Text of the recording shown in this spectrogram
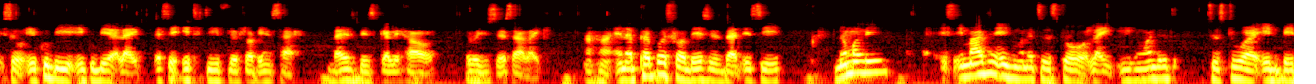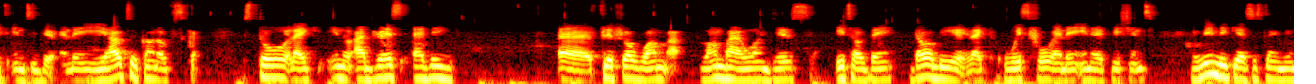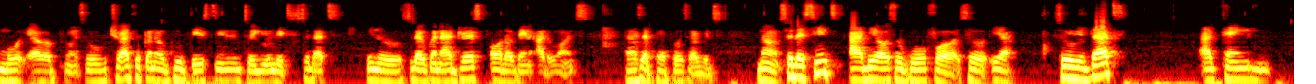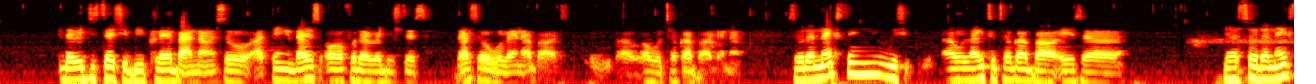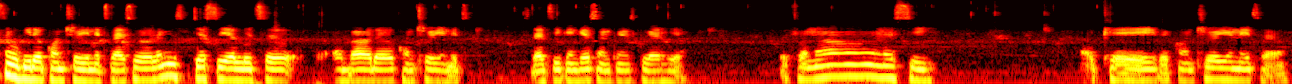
so it could be it could be like let's say 8 flip flop inside. That is basically how the registers are like. Uh-huh. And the purpose for this is that you see normally it's imagine if you wanted to store like you wanted to store an 8-bit integer and then you have to kind of store like you know address every uh, flip flop one one by one just each of them that would be like wasteful and then inefficient we make your system even more error prone so we try to kind of group these things into units so that you know so that we can address all of them at once that's the purpose of it now so the synth idea also go for so yeah so with that i think the register should be clear by now. So I think that is all for the registers. That's all we'll learn about. I, will talk about it now. So the next thing we I would like to talk about is uh yeah. So the next thing will be the control unit, right? So let me just say a little about the control unit so that you can get some things clear here. So for now, let's see. Okay, the control unit. Uh,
